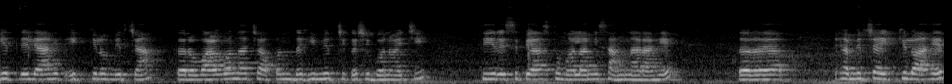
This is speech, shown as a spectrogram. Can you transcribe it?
घेतलेल्या आहेत एक किलो मिरच्या. तर वाळवणाची आपण दही मिरची कशी बनवायची ती रेसिपी आज तुम्हाला मी सांगणार आहे. तर ह्या मिरच्या एक किलो आहेत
